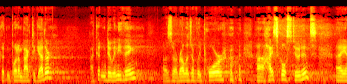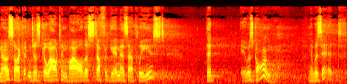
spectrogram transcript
Couldn't put them back together. I couldn't do anything. I was a relatively poor uh, high school student, uh, you know, so I couldn't just go out and buy all this stuff again as I pleased. That it was gone. It was it.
